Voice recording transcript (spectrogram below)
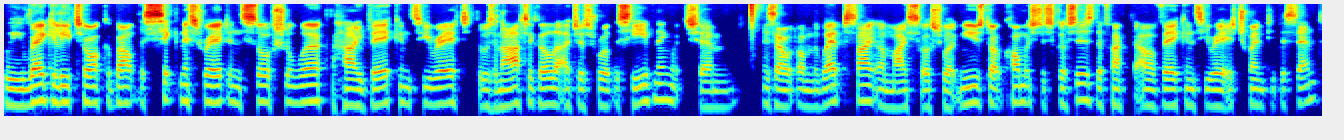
We regularly talk about the sickness rate in social work, the high vacancy rate. There was an article that I just wrote this evening, which um, is out on the website on mysocialworknews.com, which discusses the fact that our vacancy rate is 20%.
